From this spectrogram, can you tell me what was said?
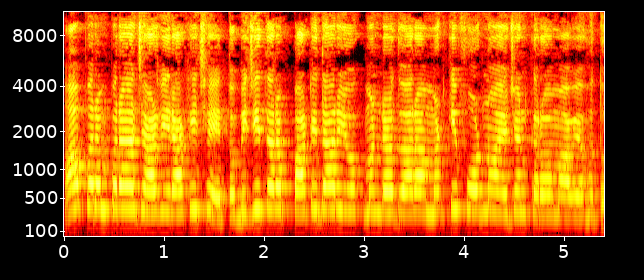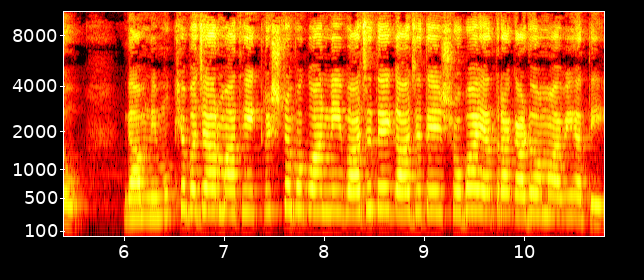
આ પરંપરા જાળવી રાખી છે તો બીજી તરફ પાટીદાર યુવક મંડળ દ્વારા મટકી ફોડનું આયોજન કરવામાં આવ્યો હતો. ગામની મુખ્ય બજારમાંથી કૃષ્ણ ભગવાનની વાજતે ગાજતે શોભાયાત્રા કાઢવામાં આવી હતી.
